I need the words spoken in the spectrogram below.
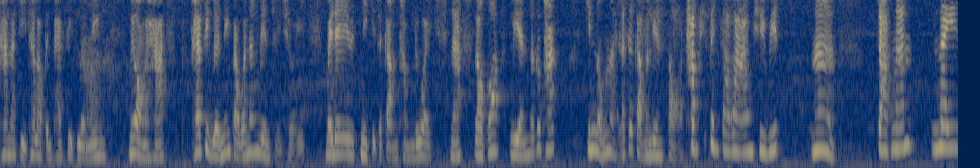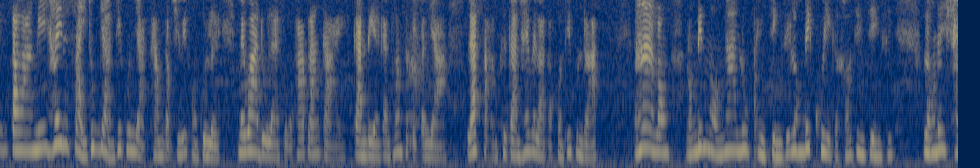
15 นาที ถ้าเราเป็น passive learning นึกออกไหมคะ passive learning แปลว่านั่งเรียนเฉย ไม่ได้มีกิจกรรมทำด้วยนะเราก็เรียนแล้วก็พักกินขนมหน่อยแล้วก็กลับมาเรียนต่อทำให้เป็นตารางชีวิตนะจากนั้นในตารางนี้ให้ใส่ทุกอย่างที่คุณอยากทำกับชีวิตของคุณเลย ไม่ว่าดูแลสุขภาพร่างกาย การเรียนการเพิ่มสติปัญญา และ 3 คือการให้เวลากับคนที่คุณรักอลองลองได้มองหน้าลูกจริงๆสิลองได้คุยกับเขาจริง ๆสิลองได้ใช้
